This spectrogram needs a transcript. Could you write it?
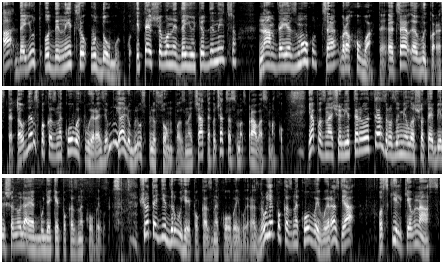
а дають одиницю у добутку. І те, що вони дають одиницю, нам дає змогу це врахувати, е, це е, використати. Один з показникових виразів. Ну, я люблю з плюсом позначати, хоча це справа смаку. Я позначу літерою Т, зрозуміло, що Т більше нуля, як будь-який показниковий вираз. Що тоді другий показниковий вираз? Другий показниковий вираз, я, оскільки в нас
